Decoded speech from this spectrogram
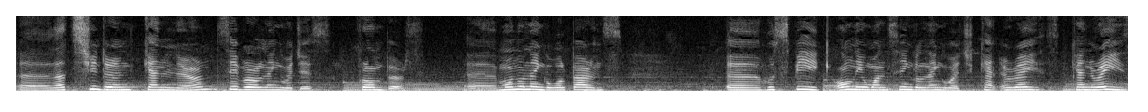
uh, that children can learn several languages from birth. Uh, monolingual parents uh, who speak only one single language can can raise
